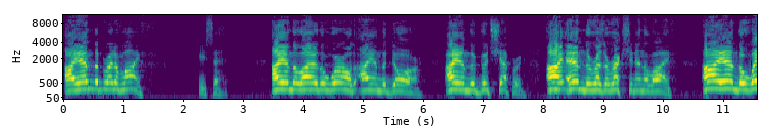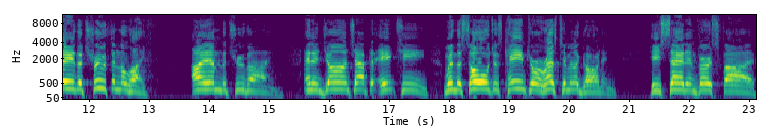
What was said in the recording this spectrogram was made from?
I am the bread of life, he said. I am the light of the world. I am the door. I am the good shepherd. I am the resurrection and the life. I am the way, the truth, and the life. I am the true vine. And in John chapter 18, when the soldiers came to arrest him in the garden, he said in verse 5,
